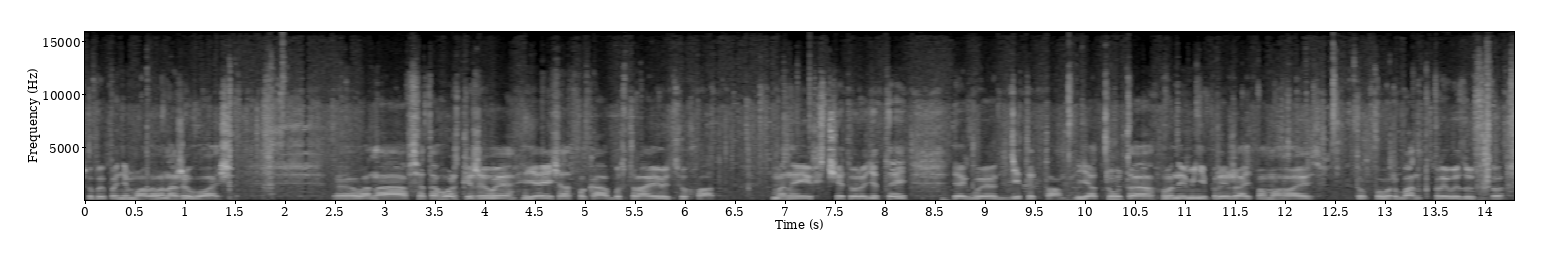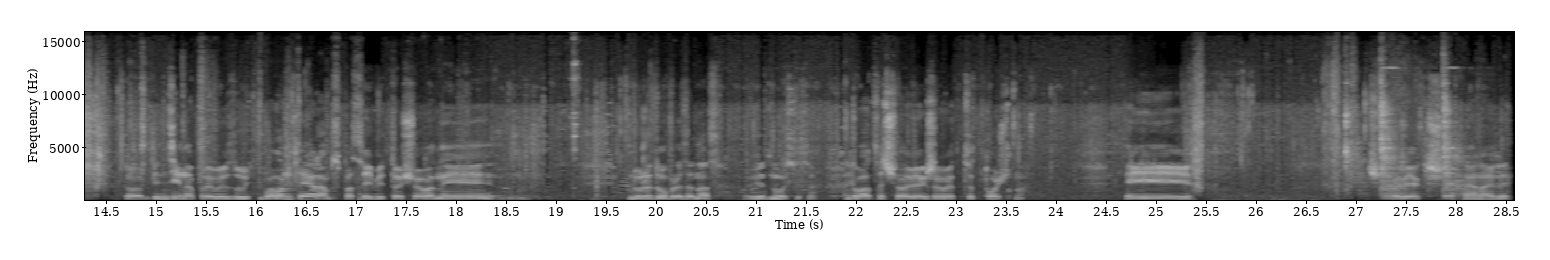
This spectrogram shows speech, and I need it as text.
щоб ви розуміли, вона жива ще. Е, Вона в Святогорській живе, я їй зараз поки обустраюю цю хату. У мене їх четверо дітей, якби діти там. Я тут, а вони мені приїжджають, допомагають. То повербанк привезуть, то, то бензина привезуть. Волонтерам спасибі, то що вони дуже добре за нас відносяться. 20 чоловік живе це точно. І чоловік ще, мабуть,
